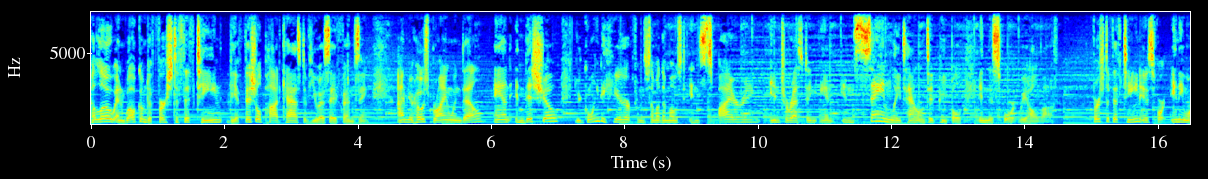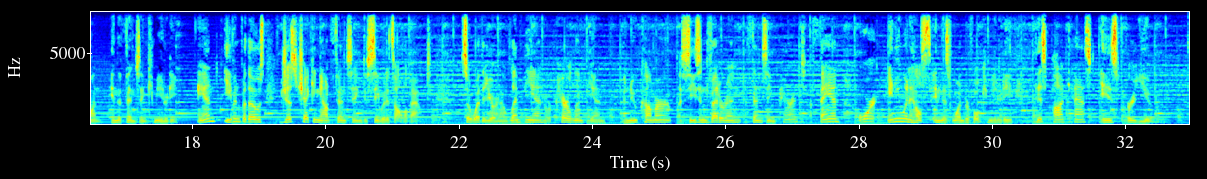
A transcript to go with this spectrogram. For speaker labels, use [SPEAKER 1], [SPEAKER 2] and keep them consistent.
[SPEAKER 1] Hello, and welcome to First to 15, the official podcast of USA Fencing. I'm your host, Bryan Wendell, and in this show, you're going to hear from some of the most inspiring, interesting, and insanely talented people in this sport we all love. First to 15 is for anyone in the fencing community, and even for those just checking out fencing to see what it's all about. So, whether you're an Olympian or Paralympian, a newcomer, a seasoned veteran, a fencing parent, a fan, or anyone else in this wonderful community, this podcast is for you.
